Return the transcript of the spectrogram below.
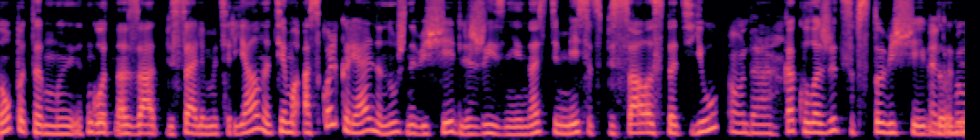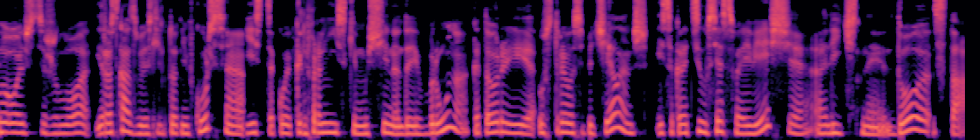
Опытом. Мы год назад писали материал на тему «А сколько реально нужно вещей для жизни?» И Настя месяц писала статью О, да. «Как уложиться в 100 вещей в Это доме». Это было очень тяжело. И рассказываю, если кто-то не в курсе, есть такой калифорнийский мужчина Дэйв Бруно, который устроил себе челлендж и сократил все свои вещи э, личные до 100.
